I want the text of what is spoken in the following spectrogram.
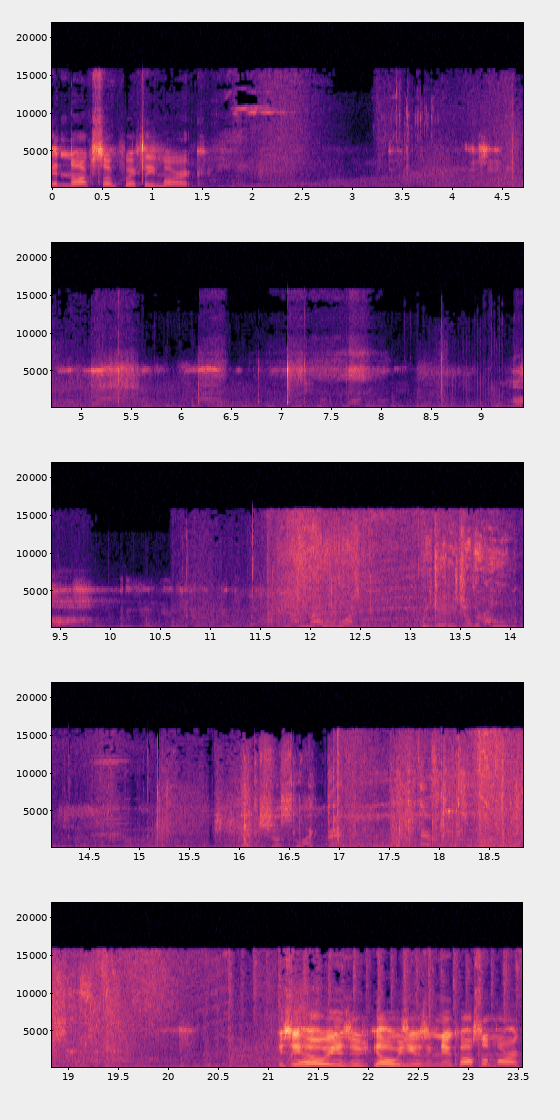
Get knocked so quickly, Mark? No matter what, we get each other home. And just like that, everyone's a lot more safe. You see how he's u- always using Newcastle, Mark?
